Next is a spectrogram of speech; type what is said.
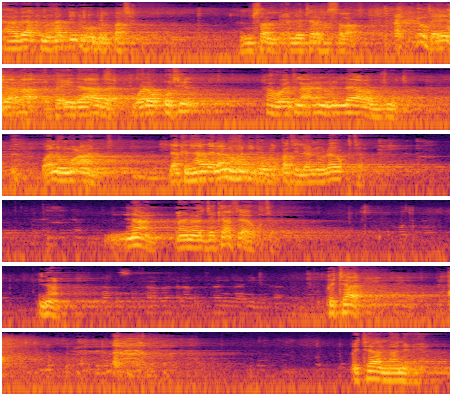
هذاك نهدده بالقتل المصلي الذي ترك الصلاة. فإذا فإذا أبى ولو قتل فهو يدل على أنه لا يرى وجوده وأنه معاند. لكن هذا لا نهدده بالقتل لأنه لا يقتل. نعم مانع الزكاة لا يقتل. نعم. قتال. قتال مانعه.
